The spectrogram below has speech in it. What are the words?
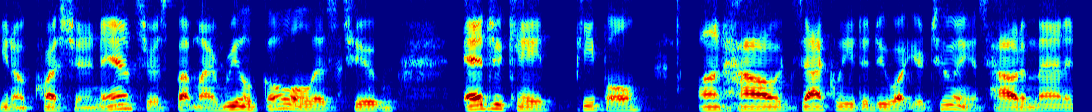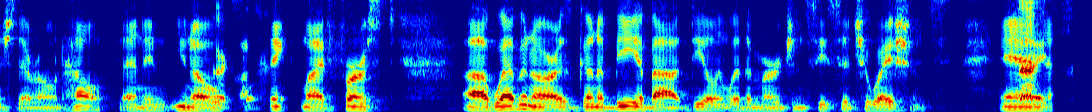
you know question and answers. But my real goal is to educate people on how exactly to do what you're doing is how to manage their own health. And in you know, Excellent. I think my first uh, webinar is going to be about dealing with emergency situations. And nice.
